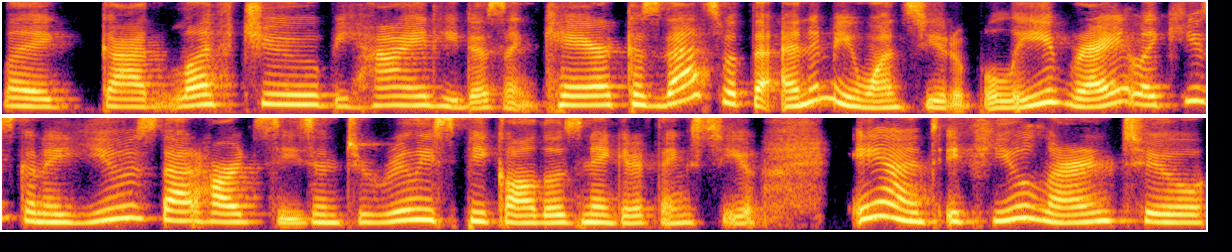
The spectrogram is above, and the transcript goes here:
Like God left you behind. He doesn't care. Because that's what the enemy wants you to believe, right? Like he's going to use that hard season to really speak all those negative things to you. And if you learn to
